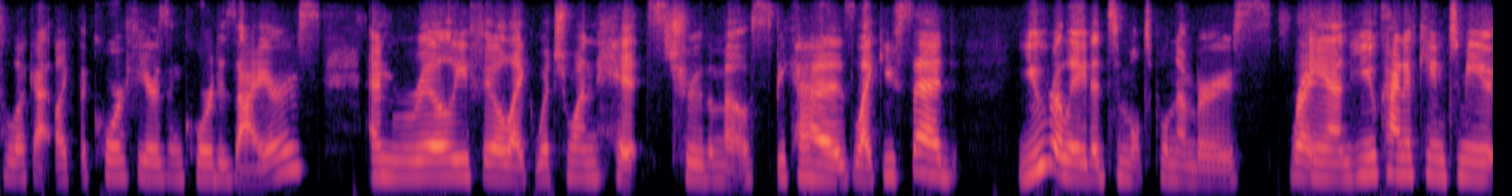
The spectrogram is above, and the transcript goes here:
to look at like the core fears and core desires and really feel like which one hits true the most because like you said you related to multiple numbers Right. and you kind of came to me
